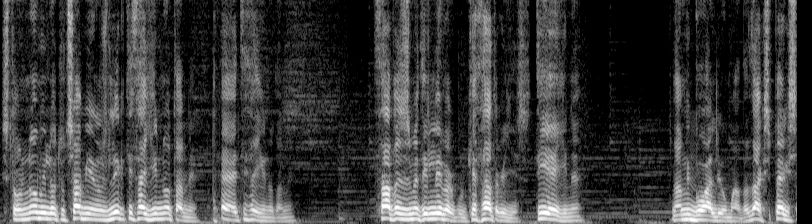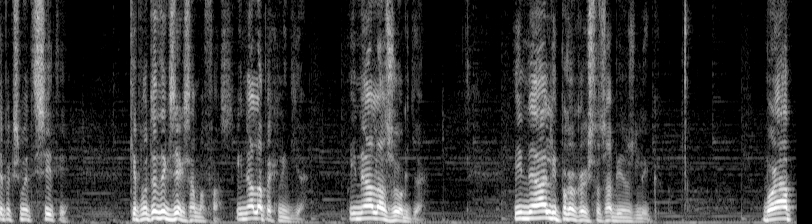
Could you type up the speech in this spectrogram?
στον όμιλο του Champions League. Τι θα γινότανε; Ε, τι θα γινότανε; Θα έπαιζες με τη Liverpool και θα έτρωγε. Τι έγινε; Να μην πω άλλη ομάδα. Εντάξει, πέρυσι έπαιξε με τη City. Και ποτέ δεν ξέρεις άμα φας. Είναι άλλα παιχνίδια. Είναι άλλα ζόρια. Είναι άλλη πρόκριση στο Champions League. Μπορεί να,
